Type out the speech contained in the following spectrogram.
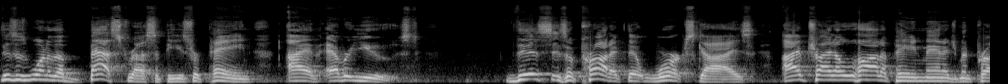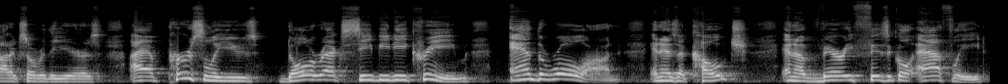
this is one of the best recipes for pain I have ever used. This is a product that works, guys. I've tried a lot of pain management products over the years. I have personally used DouleurX CBD cream and the roll on. And as a coach and a very physical athlete,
